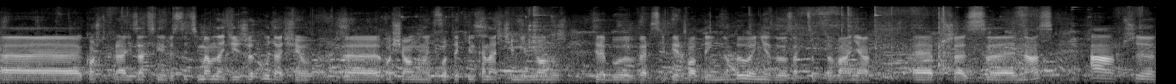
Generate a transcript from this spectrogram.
e, kosztów realizacji inwestycji. Mam nadzieję, że uda się e, osiągnąć, bo te kilkanaście milionów, które były w wersji pierwotnej, no były nie do zaakceptowania e, przez e, nas, a przy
